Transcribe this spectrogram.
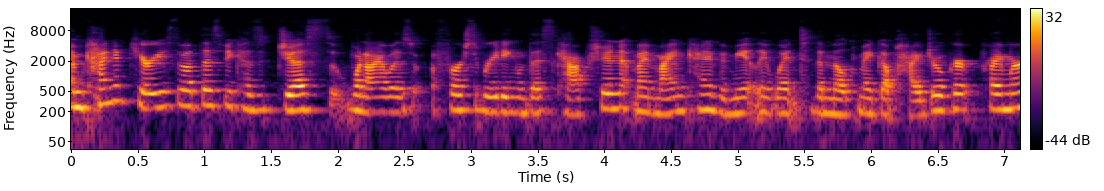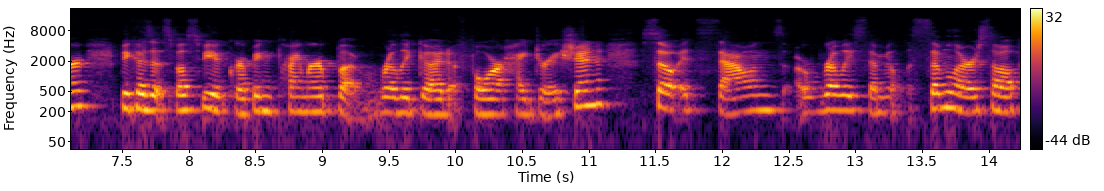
I'm kind of curious about this because just when I was first reading this caption, my mind kind of immediately went to the Milk Makeup Hydro Grip Primer because it's supposed to be a gripping primer, but really good for hydration. So it sounds really sim similar. So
